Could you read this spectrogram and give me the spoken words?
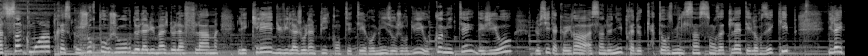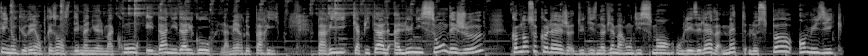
À cinq mois, presque jour pour jour, de l'allumage de la flamme, les clés du village olympique ont été remises aujourd'hui au comité des JO. Le site accueillera à Saint-Denis près de 14 500 athlètes et leurs équipes. Il a été inauguré en présence d'Emmanuel Macron et d'Anne Hidalgo, la maire de Paris. Paris, capitale à l'unisson des Jeux, comme dans ce collège du 19e arrondissement où les élèves mettent le sport en musique.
